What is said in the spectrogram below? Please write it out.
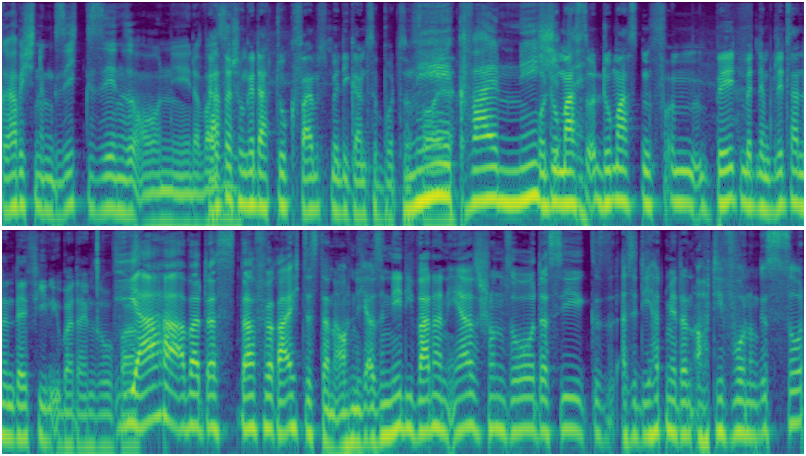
habe ich schon im Gesicht gesehen, so, oh nee, da Da war hast du schon gedacht, du qualmst mir die ganze Butze Nee, voll. Qualm nicht. Und du machst, und du machst ein, Bild mit einem glitzernden Delfin über dein Sofa. Ja, aber das, dafür reicht es dann auch nicht. Also nee, die war dann eher schon so, dass sie, also die hat mir dann, oh, die Wohnung ist so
